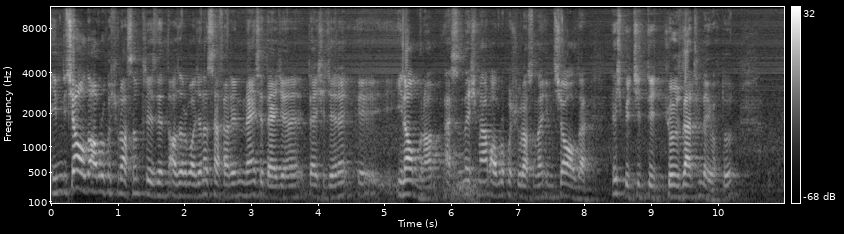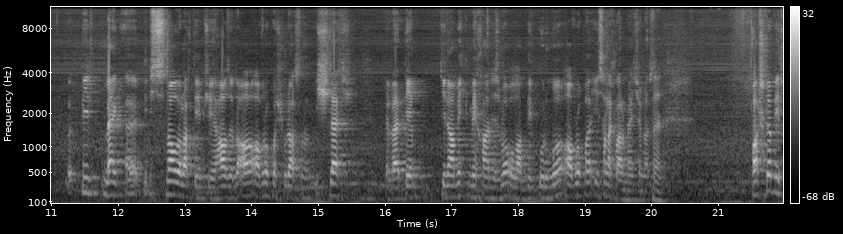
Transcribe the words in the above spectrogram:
indiki halda Avropa Şurasının prezidenti Azərbaycana səfərinin nəyisə dəyəcəyini, dəyişəcəyini e, inanmıram. Əslində heç mənim Avropa Şurasından indiki halda heç bir ciddi gözləntim də yoxdur. Bir, bir istisna olaraq deyim ki, hazırda Avropa Şurasının işlək və dem dinamik mexanizmi olan bir qurumu Avropa İnsan Hüquqları Məhkəməsi. Bəli. Başqa bir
